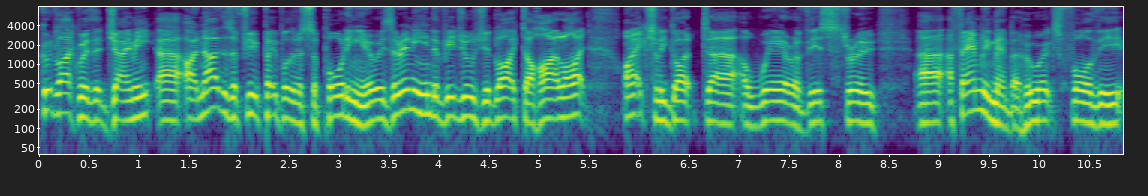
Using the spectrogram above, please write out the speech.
good luck with it, Jamie. Uh, I know there's a few people that are supporting you. Is there any individuals you'd like to highlight? I actually got uh, aware of this through uh, a family member who works for the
